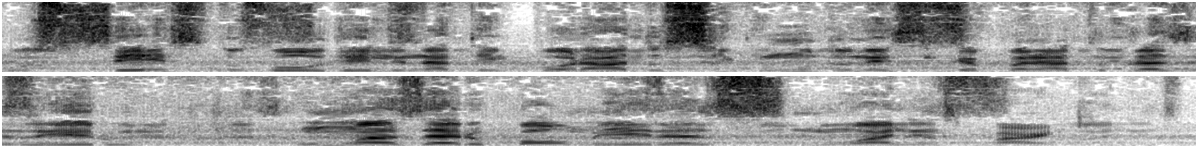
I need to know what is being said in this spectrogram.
O sexto gol dele na temporada, o segundo nesse Campeonato Brasileiro. 1 a 0 Palmeiras no Allianz Parque.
